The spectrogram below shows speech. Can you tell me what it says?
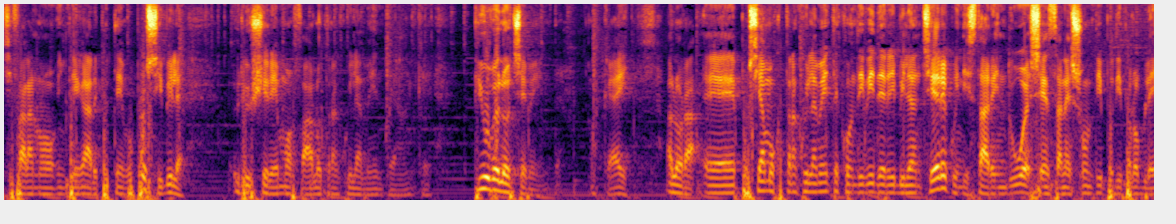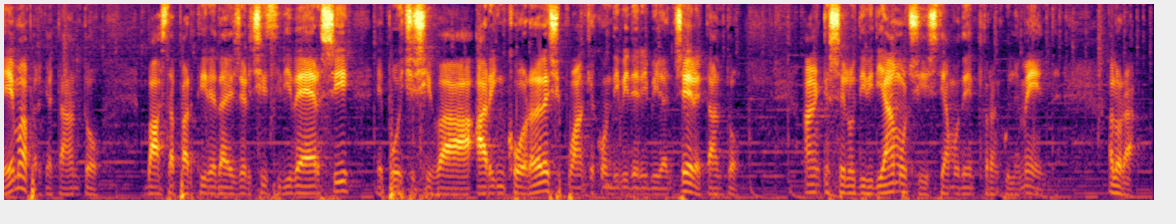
ci faranno impiegare più tempo possibile, riusciremo a farlo tranquillamente anche più velocemente. Ok, allora eh, possiamo tranquillamente condividere il bilanciere, quindi stare in due senza nessun tipo di problema, perché tanto basta partire da esercizi diversi e poi ci si va a rincorrere, si può anche condividere il bilanciere, tanto anche se lo dividiamo ci stiamo dentro tranquillamente. Allora,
